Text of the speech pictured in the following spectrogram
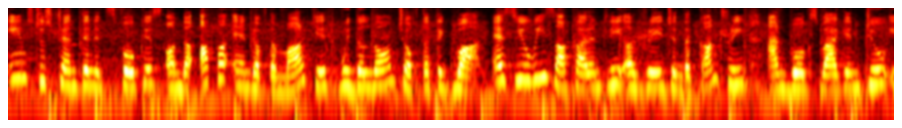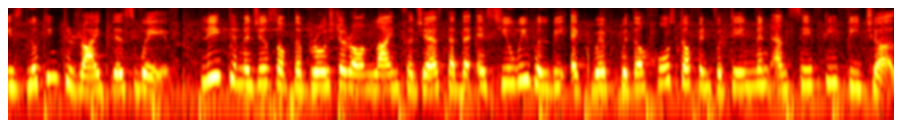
aims to strengthen its focus on the upper end of the market with the launch of the Tiguan. SUVs are currently a rage in the country and Volkswagen too is looking to ride this wave. Leaked images of the brochure online suggest that the SUV will be equipped with a host of infotainment and safety features.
